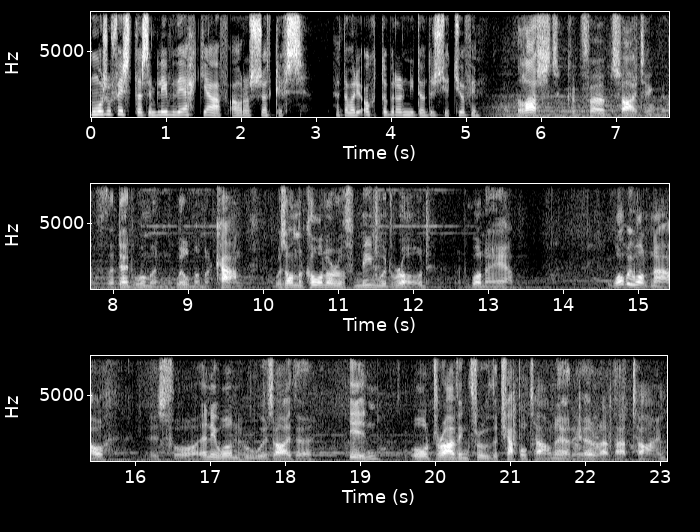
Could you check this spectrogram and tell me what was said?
Hún var svo fyrsta sem lifði ekki af árás Sutcliffes. Þetta var í oktober árið 1975. The last confirmed sighting of the dead woman, Wilma McCann, was on the corner of Meanwood Road at 1 a.m. What we want now is for anyone who was either in or driving through the Chapeltown area at that time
